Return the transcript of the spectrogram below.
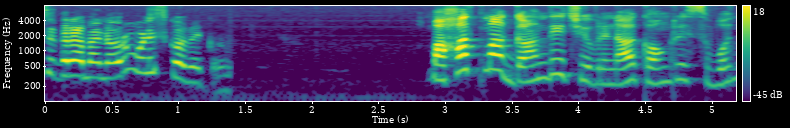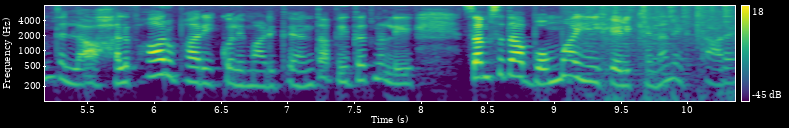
ಸಿದ್ದರಾಮಯ್ಯನವರು ಉಳಿಸ್ಕೋಬೇಕು. ಮಹಾತ್ಮ ಗಾಂಧೀಜಿಯವರನ್ನ ಕಾಂಗ್ರೆಸ್ ಒಂದಲ್ಲ, ಹಲವಾರು ಬಾರಿ ಕೊಲೆ ಮಾಡಿದೆ ಅಂತ ಬೀದರ್ನಲ್ಲಿ ಸಂಸದ ಬೊಮ್ಮಾಯಿ ಹೇಳಿಕೆಯನ್ನು ನೀಡಿದ್ದಾರೆ.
